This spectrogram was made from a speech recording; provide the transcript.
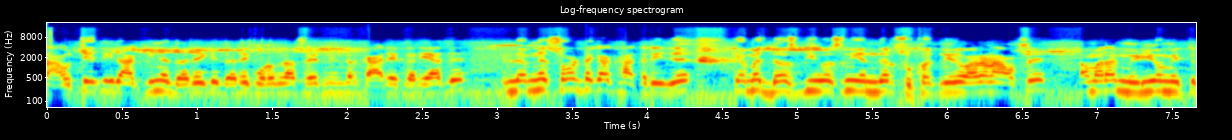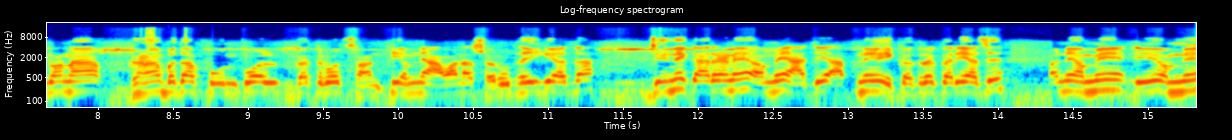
સાવચેતી રાખીને દરેકે દરેક વડોદરા શહેરની અંદર કાર્ય કર્યા છે. એટલે અમને સો ખાતરી છે કે અમે દસ દિવસની અંદર સુખદ નિવારણ આવશે. અમારા મીડિયો મિત્રોના ઘણા બધા ફોન કોલ ગત રોજ સાંજથી અમને આવવાના શરૂ થઈ ગયા હતા. જેને કારણે અમે આજે આપને એકત્ર કર્યા છે અને અમે એ અમને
